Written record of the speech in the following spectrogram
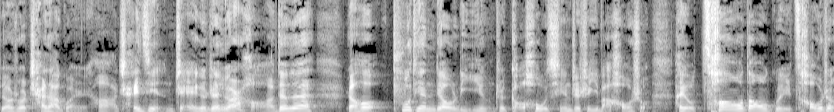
比方说柴大官人啊，柴进这个人缘好啊，对不对？然后扑天雕李应这搞后勤，这是一把好手。还有操刀鬼曹正，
